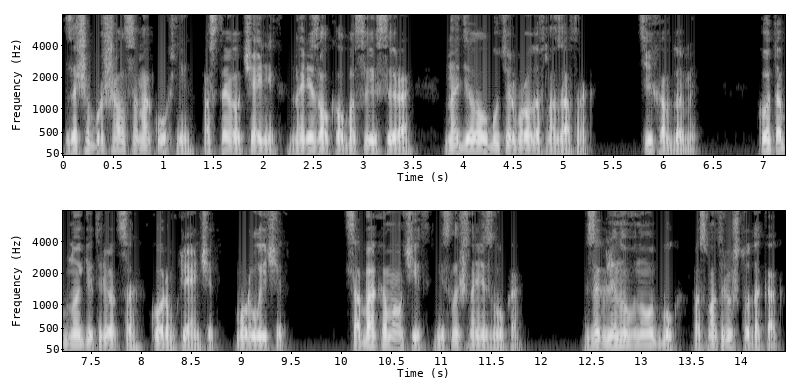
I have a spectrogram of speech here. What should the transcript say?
Зашебуршался на кухне, поставил чайник, нарезал колбасы и сыра, Наделал бутербродов на завтрак. Тихо в доме. Кот об ноги трется, корм клянчит, мурлычет. Собака молчит, не слышно ни звука. Загляну в ноутбук, посмотрю, что да как.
